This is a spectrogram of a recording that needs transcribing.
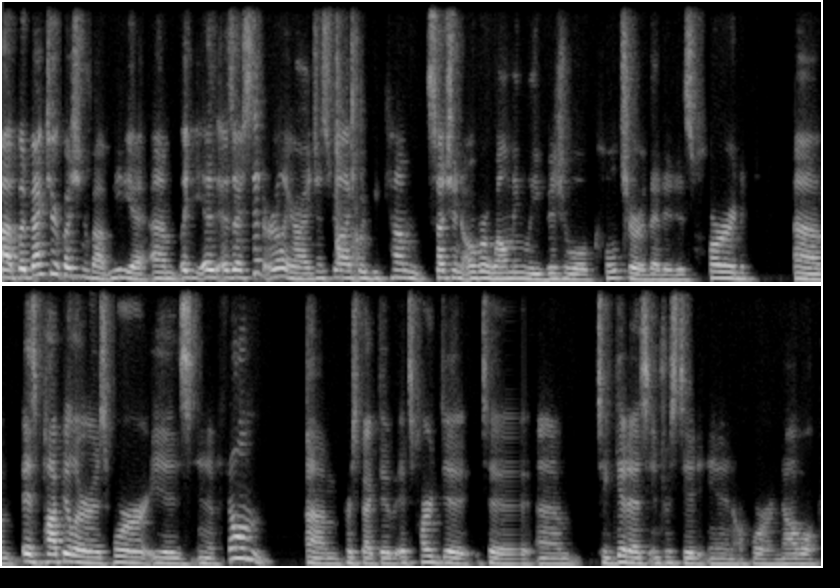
Uh, but back to your question about media, um, like as I said earlier, I just feel like we've become such an overwhelmingly visual culture that it is hard, um, as popular as horror is in a film um, perspective, it's hard to to um, to get us interested in a horror novel.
